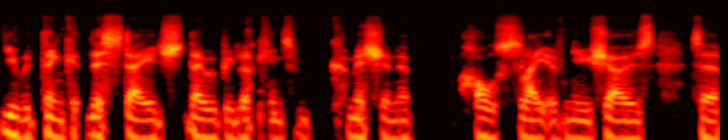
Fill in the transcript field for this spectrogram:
You would think at this stage they would be looking to commission a whole slate of new shows to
